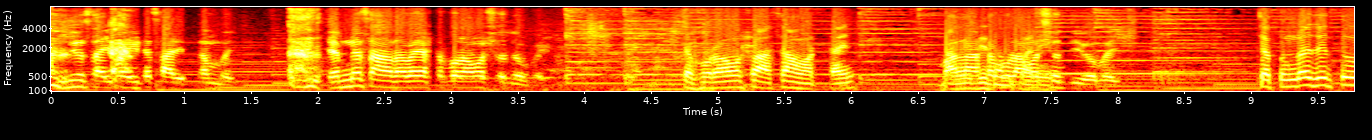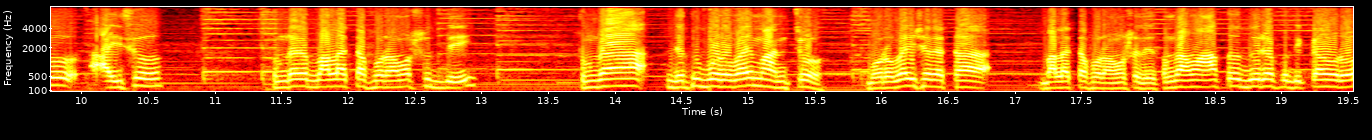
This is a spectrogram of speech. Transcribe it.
আমিও চাই ভাই এটা সারিতাম ভাই। এমনি সারা ভাই একটা পরামর্শ দেবো ভাই। একটা পরামর্শ আছে আমার টাইম ভালো একটা পরামর্শ দিও ভাই। আচ্ছা তোমরা যেহেতু আইছো তোমরা ভালো একটা পরামর্শ দিই। তোমরা যেহেতু বড় ভাই মানছো বড় ভাই হিসেবে একটা ভালো একটা পরামর্শ দিই তোমরা আমার হাতে দূরে প্রতীক্ষা করো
